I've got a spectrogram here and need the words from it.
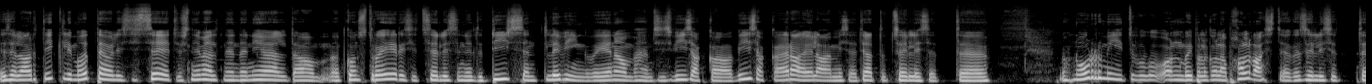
Ja selle artikli mõte oli siis see, et just nimelt nende nii-öelda, nad konstrueerisid sellise nii-öelda decent living või enam-vähem siis viisaka, viisaka äraelamise teatud sellised noh, normid on, võib-olla kõlab halvasti, aga sellised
